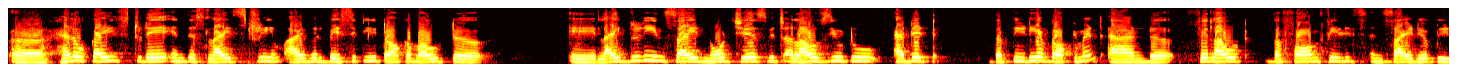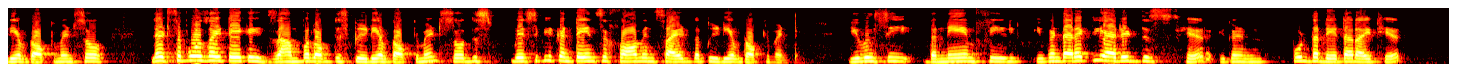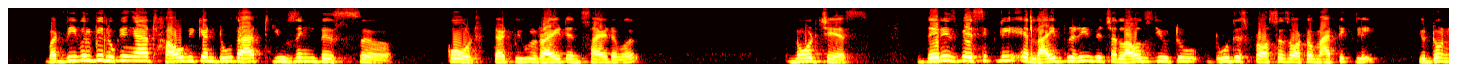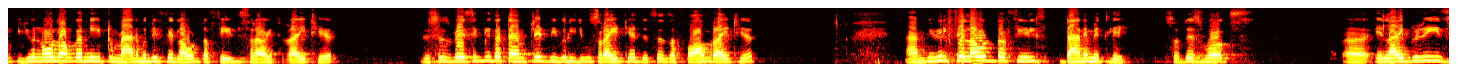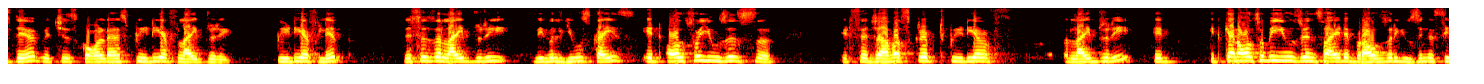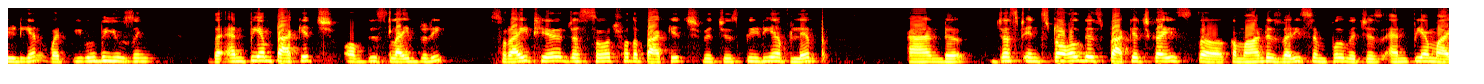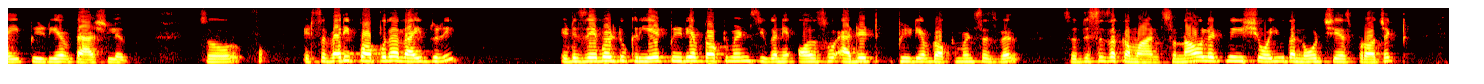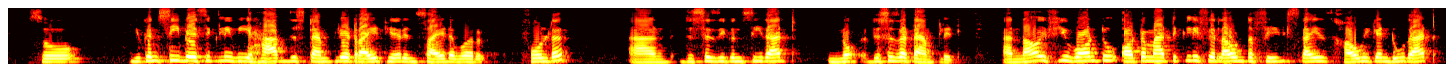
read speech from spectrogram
Uh, hello guys, today in this live stream I will basically talk about uh, a library inside Node.js which allows you to edit the PDF document and uh, fill out the form fields inside your PDF document. So let's suppose I take an example of this PDF document. So this basically contains a form inside the PDF document. You will see the name field. You can directly edit this here. You can put the data right here but we will be looking at how we can do that using this uh, code that we will write inside our node.js there is basically a library which allows you to do this process automatically. You don't you no longer need to manually fill out the fields right right here. This is basically the template we will use right here. This is a form right here. And we will fill out the fields dynamically. So this works uh, a library is there which is called as pdf library pdf lib. This is a library we will use guys. It also uses uh, it's a javascript pdf library. It it can also be used inside a browser using a cdn but we will be using the npm package of this library. So right here just search for the package which is pdf lib. And uh, just install this package guys. The command is very simple which is npm i pdf dash lib. So it's a very popular library. It is able to create pdf documents. You can also edit pdf documents as well. So this is a command. So now let me show you the node.js project. So you can see basically we have this template right here inside our folder. And this is you can see that no this is a template and now if you want to automatically fill out the fields guys how we can do that?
